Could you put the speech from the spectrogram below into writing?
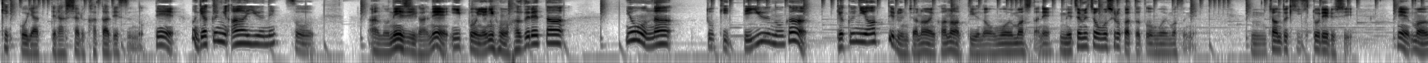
結構やってらっしゃる方ですので、まあ、逆にああいうね、そう、あの、ネジがね、1本や2本外れたような時っていうのが、逆に合ってるんじゃないかなっていうのは思いましたね。めちゃめちゃ面白かったと思いますね。うん、ちゃんと聞き取れるし。ね、まあ、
